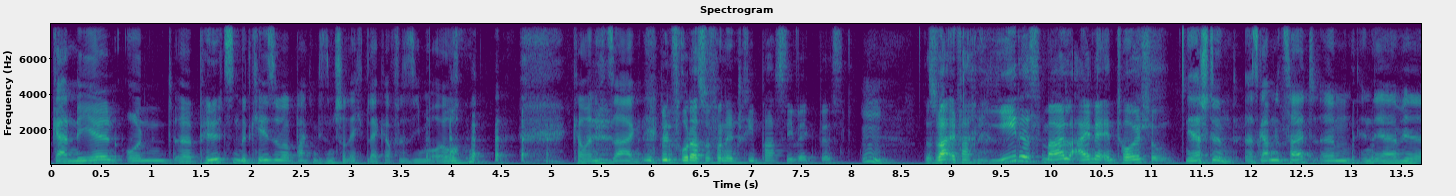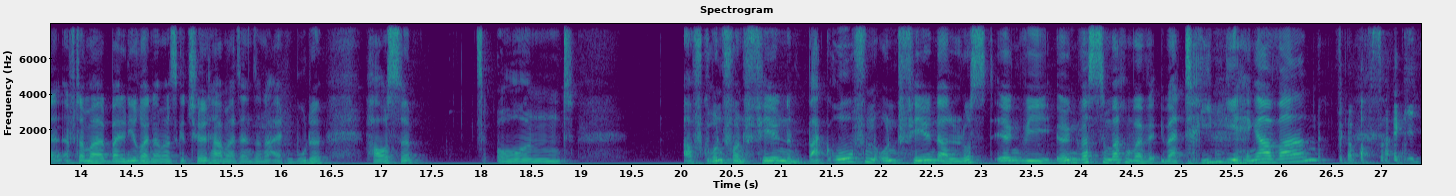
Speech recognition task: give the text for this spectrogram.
Garnelen und äh, Pilzen mit Käse überbacken, die sind schon echt lecker für 7 Euro. Kann man nicht sagen. Ich bin froh, dass du von den Tripasti weg bist. Mm. Das war einfach jedes Mal eine Enttäuschung. Ja, stimmt. Es gab eine Zeit, ähm, in der wir öfter mal bei Leroy damals gechillt haben, als er in so einer alten Bude hauste. Und aufgrund von fehlendem Backofen und fehlender Lust, irgendwie irgendwas zu machen, weil wir übertrieben die Hänger waren. Wir haben auch, eigentlich,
